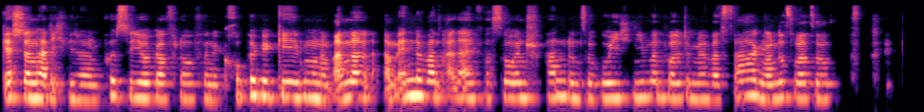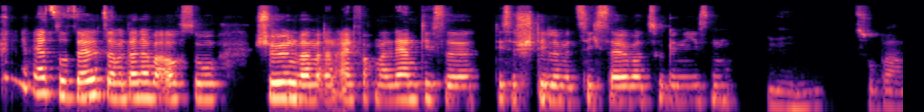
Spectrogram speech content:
gestern hatte ich wieder einen Pussy-Yoga-Flow für eine Gruppe gegeben und am, anderen, am Ende waren alle einfach so entspannt und so ruhig. Niemand wollte mehr was sagen. Und das war so erst so seltsam und dann aber auch so schön, weil man dann einfach mal lernt, diese, diese Stille mit sich selber zu genießen. Mhm. Super.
